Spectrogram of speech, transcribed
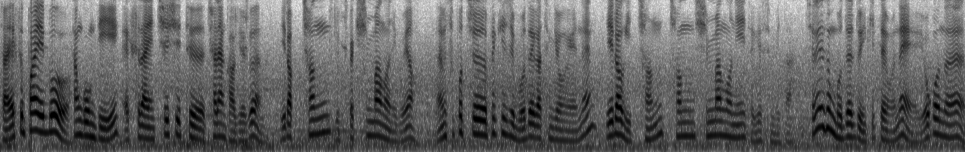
자, X5 30D X라인 7시트 차량 가격은 1억 1,610만 원이고요. M 스포츠 패키지 모델 같은 경우에는 1억 2천 1,010만 원이 되겠습니다. 7인승 모델도 있기 때문에 요거는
